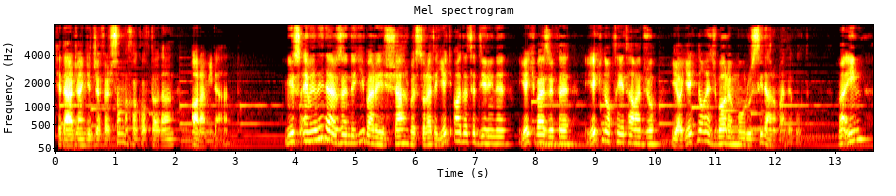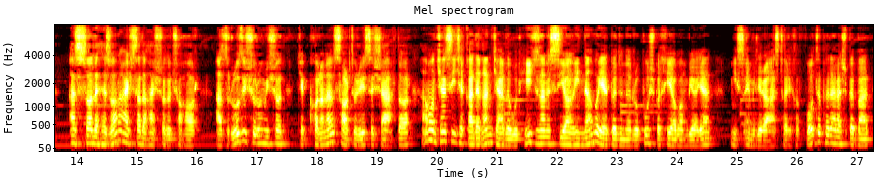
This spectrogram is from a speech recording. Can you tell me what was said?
که در جنگ جفرسون به خاک افتادند آرمیدهاند. میس امیلی در زندگی برای شهر به صورت یک عادت دیرینه، یک وظیفه، یک نقطه توجه یا یک نوع اجبار موروسی در آمده بود. و این از سال 1884 از روزی شروع می شد که کلونل سارتوریس شهردار همان کسی که قدغن کرده بود هیچ زن سیاهی نباید بدون روپوش به خیابان بیاید میس امیلی را از تاریخ فوت پدرش به بعد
